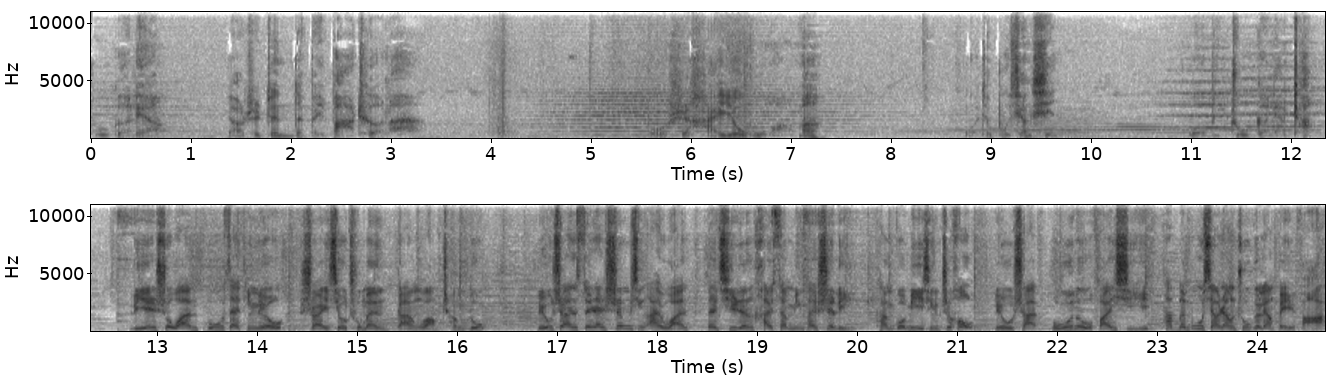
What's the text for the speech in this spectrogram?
诸葛亮。要是真的被罢撤了，不是还有我吗？我就不相信我比诸葛亮差。李严说完，不再停留，甩袖出门，赶往成都。刘禅虽然生性爱玩，但其人还算明白事理。看过密信之后，刘禅不怒反喜。他本不想让诸葛亮北伐，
